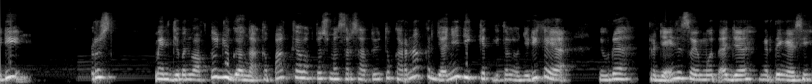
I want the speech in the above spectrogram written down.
Jadi terus manajemen waktu juga nggak kepake waktu semester 1 itu karena kerjanya dikit gitu loh. Jadi kayak ya udah kerjain sesuai mood aja. Ngerti nggak sih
